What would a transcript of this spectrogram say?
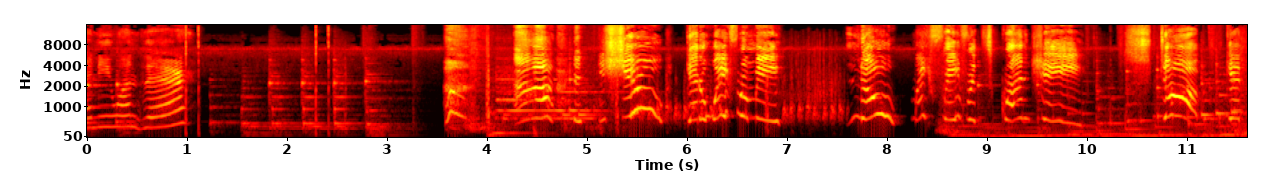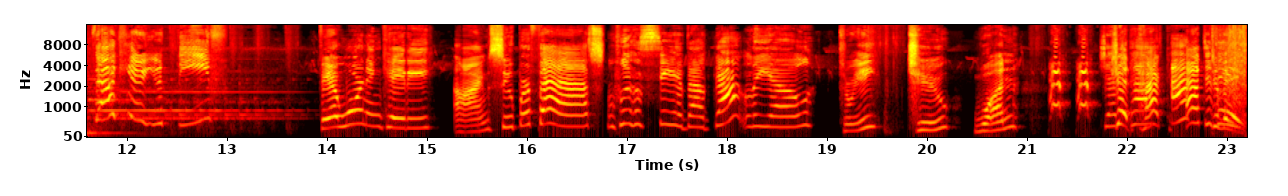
Anyone there? ah! Shoo! Get away from me! No! My favorite scrunchie! Stop! Get back here, you thief! Fair warning, Katie. I'm super fast. We'll see about that, Leo. Three, two, one. Jetpack, Jetpack activate. activate!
